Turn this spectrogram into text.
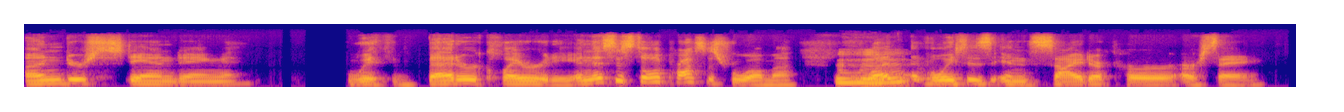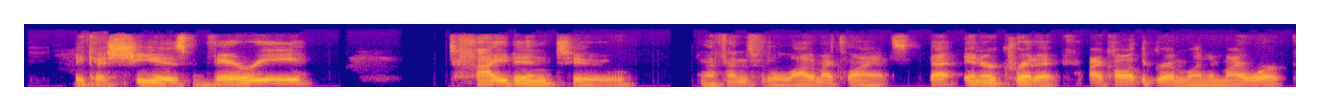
understanding with better clarity. And this is still a process for Wilma, Mhm. what the voices inside of her are saying, because she is very tied into and I find this with a lot of my clients, that inner critic, I call it the gremlin in my work,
